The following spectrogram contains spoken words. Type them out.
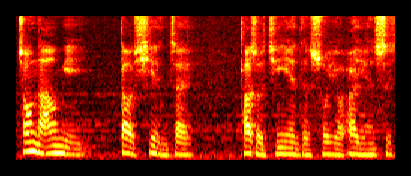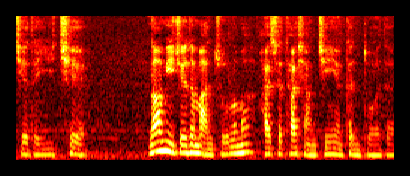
从老米到现在，他所经验的所有二元世界的一切，老米觉得满足了吗？还是他想经验更多的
